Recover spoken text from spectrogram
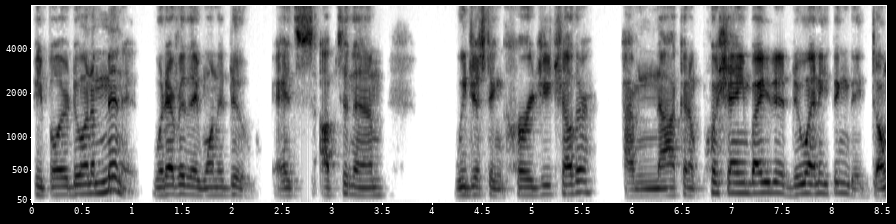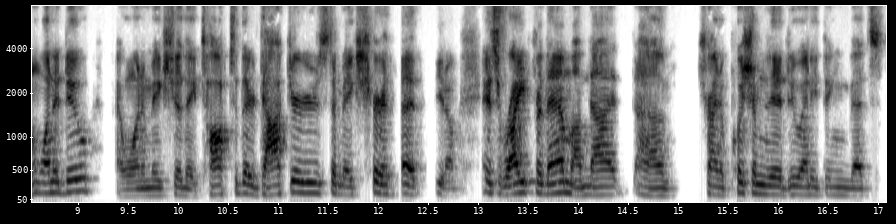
People are doing a minute, whatever they want to do. It's up to them. We just encourage each other. I'm not going to push anybody to do anything they don't want to do. I want to make sure they talk to their doctors to make sure that, you know, it's right for them. I'm not uh, trying to push them to do anything that's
